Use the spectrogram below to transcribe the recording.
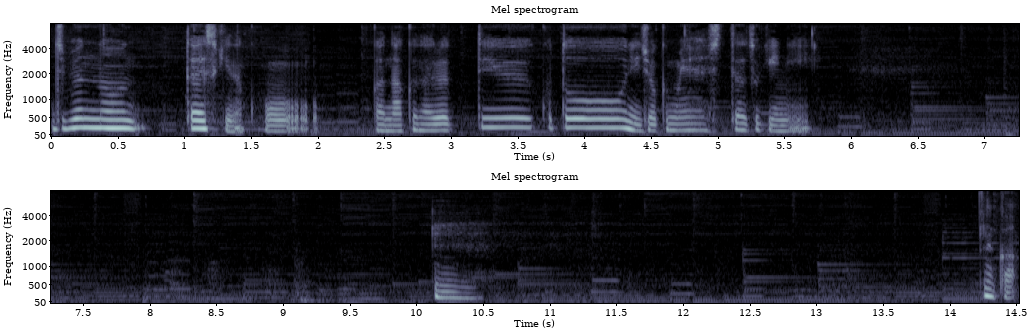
自分の大好きな子が亡くなるっていうことに直面した時にうん。なんか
